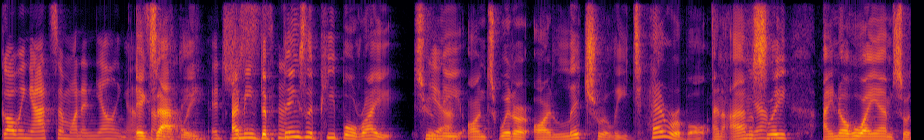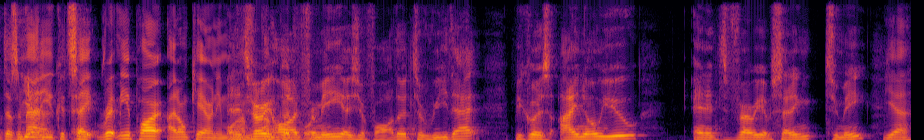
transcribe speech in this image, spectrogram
going at someone and yelling at them. Exactly. somebody. It's I mean, the things that people write to Yeah. me on Twitter are literally terrible. And honestly, I know who I am, so it doesn't matter. You could say, rip me apart. I don't care anymore. And it's I'm- very I'm hard for it. me as your father to read that because I know you, and it's very upsetting to me. Yeah.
